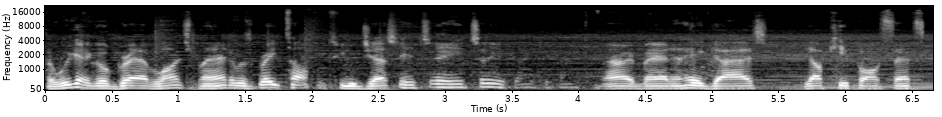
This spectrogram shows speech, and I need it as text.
So we gotta go grab lunch, man. It was great talking to you, Jesse. You too. You too. Thank you. Thank you. All right, man. And hey, guys, y'all keep on fencing.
